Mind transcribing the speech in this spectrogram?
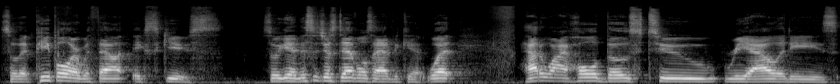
so that people are without excuse. So again, this is just devil's advocate. What how do I hold those two realities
